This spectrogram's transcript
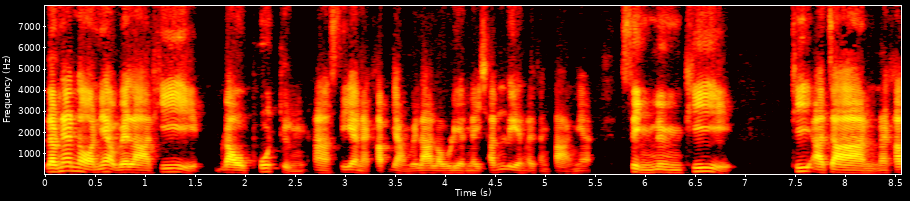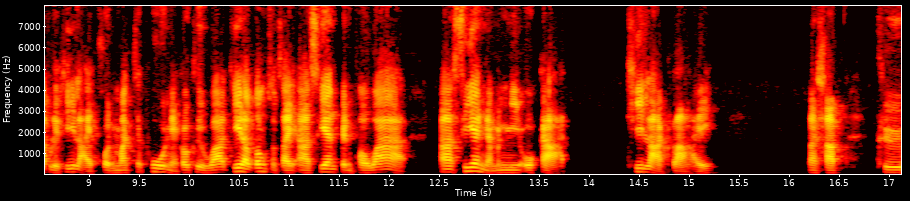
แล้วแน่นอนเนี่ยเวลาที่เราพูดถึงอาเซียนนะครับ อย่างเวลาเราเรียนในชั้นเรียนอะไรต่างๆ เนี่ย สิ่งหนึ่งที่ ที่อาจารย์นะครับ หรือที่หลายคนมักจะพูดเนี่ยก็คือว่าที่เราต้องสนใจอาเซียน เป็นเพราะว่าอาเซียนเนี่ยมันมีโอกาสที่หลากหลายนะครับ คือ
